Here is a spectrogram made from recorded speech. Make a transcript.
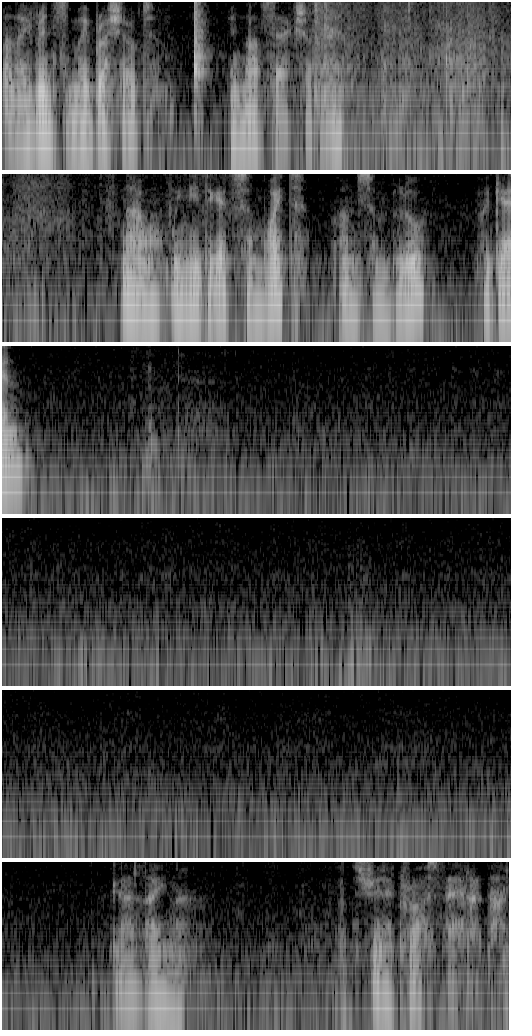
And I rinse my brush out in that section there. Now we need to get some white and some blue again. Get a line straight across there like that.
